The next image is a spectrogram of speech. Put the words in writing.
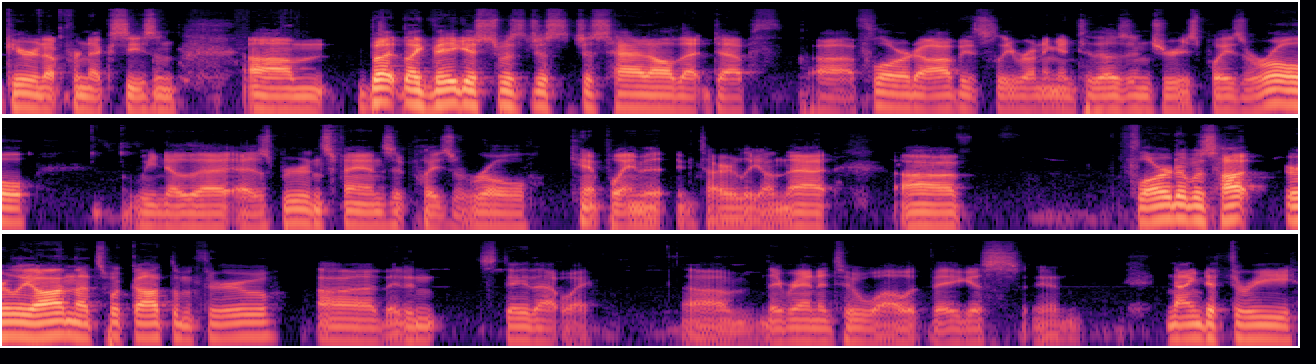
gearing up for next season. Um, but like Vegas was just just had all that depth. Uh, Florida obviously running into those injuries plays a role. We know that as Bruins fans, it plays a role. Can't blame it entirely on that. Uh, Florida was hot early on. That's what got them through. Uh, they didn't stay that way. Um, they ran into a wall at Vegas and nine to three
